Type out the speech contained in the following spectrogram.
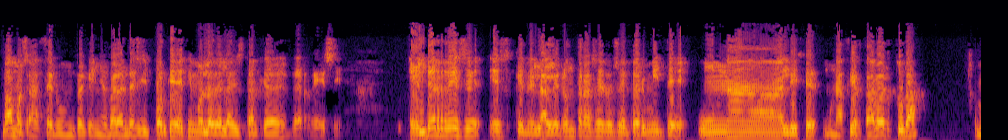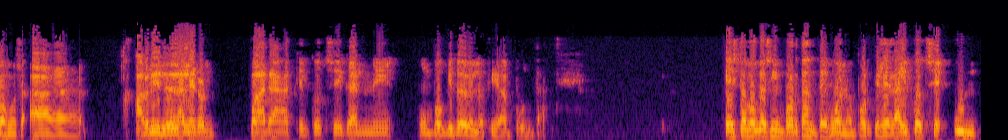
Vamos a hacer un pequeño paréntesis. ¿Por qué decimos lo de la distancia de DRS? El DRS es que en el alerón trasero se permite una, una cierta abertura. Vamos a abrir el alerón para que el coche gane un poquito de velocidad punta. ¿Esto por qué es importante? Bueno, porque le da al coche un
